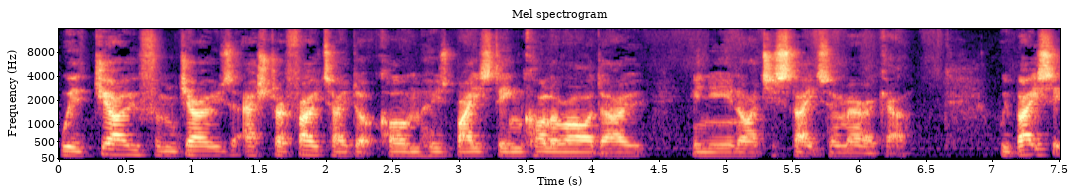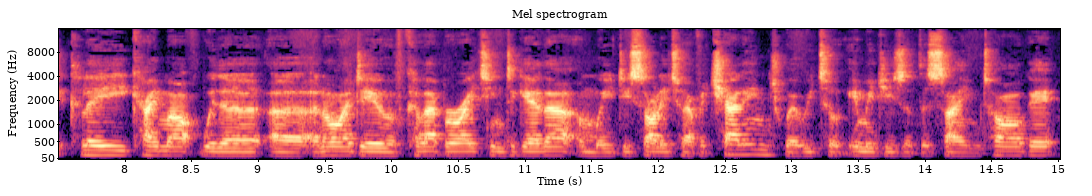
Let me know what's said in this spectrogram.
with Joe from joe's astrophoto.com who's based in Colorado in the United States of America we basically came up with a, a, an idea of collaborating together and we decided to have a challenge where we took images of the same target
